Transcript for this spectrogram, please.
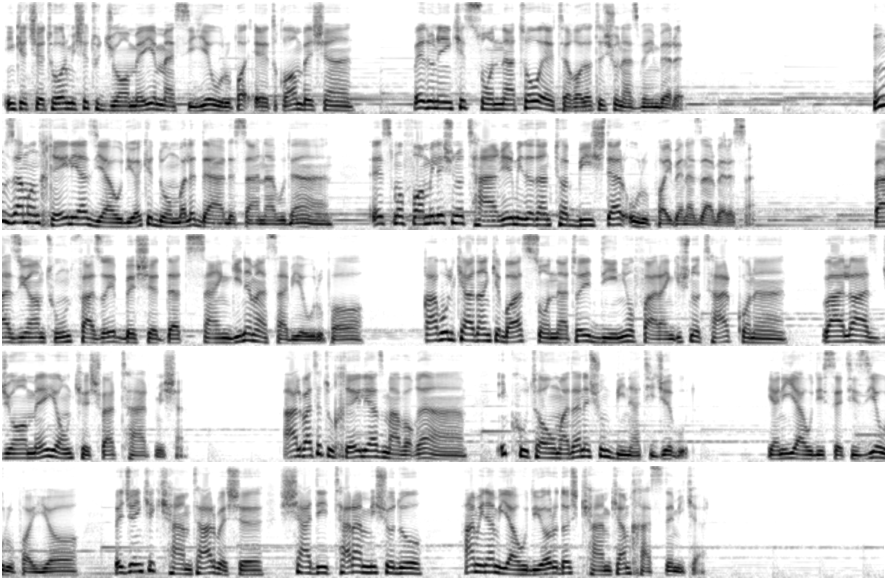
اینکه چطور میشه تو جامعه مسیحی اروپا ادغام بشن بدون اینکه سنت و اعتقاداتشون از بین بره. اون زمان خیلی از یهودیا که دنبال دردسر نبودن اسم و فامیلشون رو تغییر می‌دادن تا بیشتر اروپایی به نظر برسن. بعضی هم تو اون فضای به شدت سنگین مذهبی اروپا قبول کردن که باید سنت های دینی و فرنگیشون رو ترک کنن و الا از جامعه یا اون کشور ترد میشن. البته تو خیلی از مواقع هم این کوتاه اومدنشون بی نتیجه بود. یعنی یهودی ستیزی اروپایی ها به جای اینکه کمتر بشه شدیدتر هم می‌شد و همینم یهودی ها رو داشت کم کم خسته می‌کرد.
